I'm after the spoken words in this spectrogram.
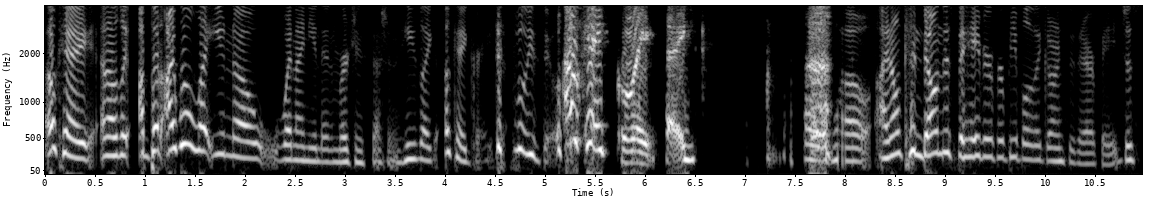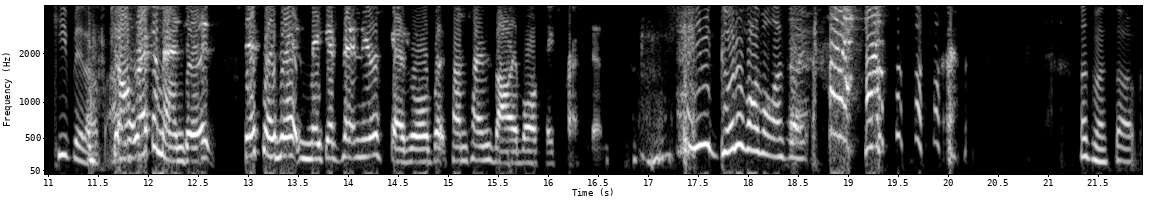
"Okay." And I was like, "Uh, "But I will let you know when I need an emergency session." He's like, "Okay, great. Please do." Okay, great. Thanks. So I don't condone this behavior for people that are going through therapy. Just keep it up. Don't just- recommend it. Stick with it and make it fit into your schedule. But sometimes volleyball takes precedence. I didn't even go to volleyball last night. That's messed up.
